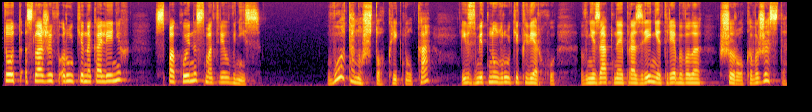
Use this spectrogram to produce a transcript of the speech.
Тот, сложив руки на коленях, спокойно смотрел вниз. «Вот оно что!» — крикнул Ка и взметнул руки кверху. Внезапное прозрение требовало широкого жеста.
